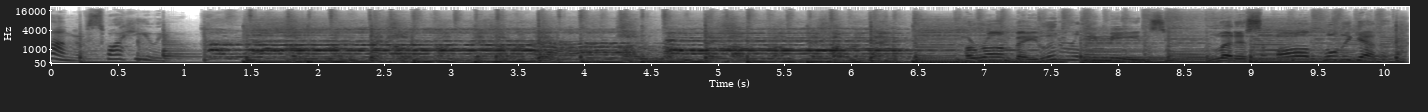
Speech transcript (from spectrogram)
tongue of Swahili. Harambe literally means let us all pull together.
